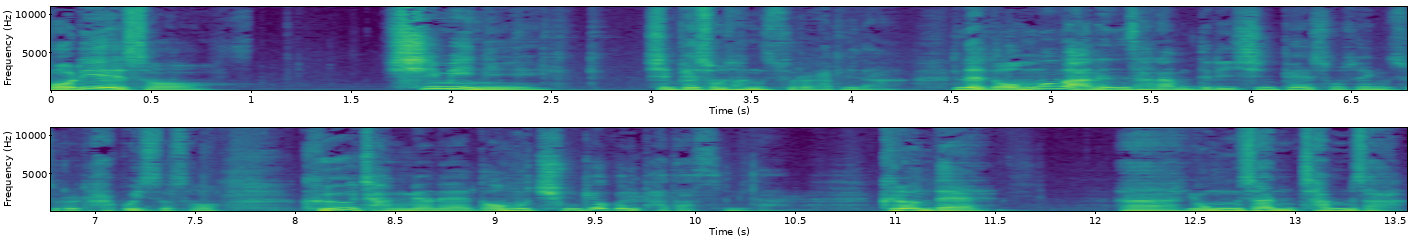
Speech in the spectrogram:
거리에서 시민이 심폐소생술을 합니다. 근데 너무 많은 사람들이 심폐소생술을 하고 있어서 그 장면에 너무 충격을 받았습니다. 그런데 아, 용산 참사,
